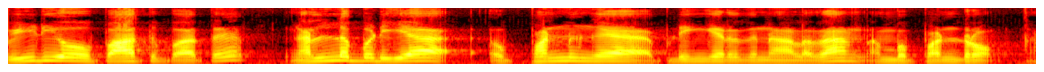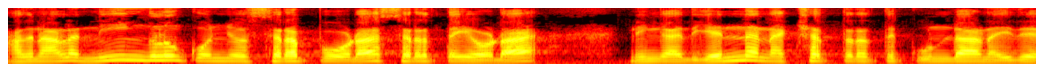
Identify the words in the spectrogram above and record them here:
வீடியோவை பார்த்து பார்த்து நல்லபடியாக பண்ணுங்க அப்படிங்கிறதுனால தான் நம்ம பண்ணுறோம் அதனால் நீங்களும் கொஞ்சம் சிறப்போட சிரத்தையோட நீங்கள் அது என்ன நட்சத்திரத்துக்கு உண்டான இது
